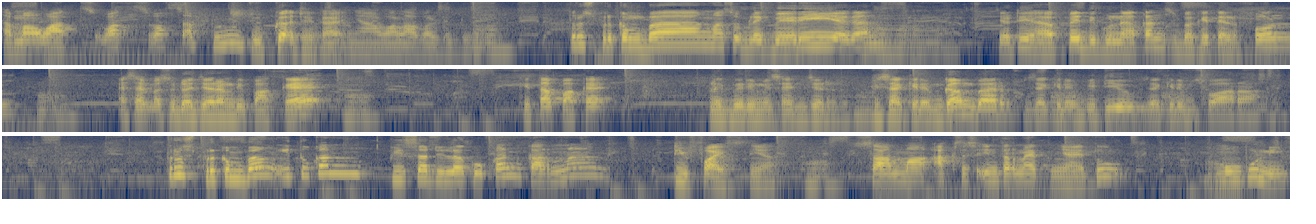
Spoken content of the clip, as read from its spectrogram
sama Whats- Whats- WhatsApp dulu juga deh kayaknya awal-awal dulu, terus berkembang masuk BlackBerry ya kan. Hmm. Jadi HP digunakan sebagai telepon, SMS sudah jarang dipakai. Hmm. Kita pakai BlackBerry Messenger, bisa kirim gambar, bisa kirim video, bisa kirim suara. Terus berkembang itu kan bisa dilakukan karena device-nya sama akses internetnya itu mumpuni.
